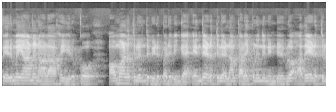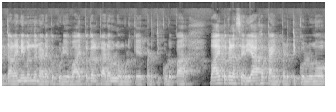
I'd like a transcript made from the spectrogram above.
பெருமையான நாளாக இருக்கும் அவமானத்திலிருந்து விடுபடுவீங்க. எந்த இடத்துல எல்லாம் தலை குனிந்து நின்றீர்களோ அதே இடத்தில் தலை நிமிர்ந்து நடக்கக்கூடிய வாய்ப்புகள் கடவுள் உங்களுக்கு ஏற்படுத்தி கொடுப்பார். வாய்ப்புகளை சரியாக பயன்படுத்தி கொள்ளணும்.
